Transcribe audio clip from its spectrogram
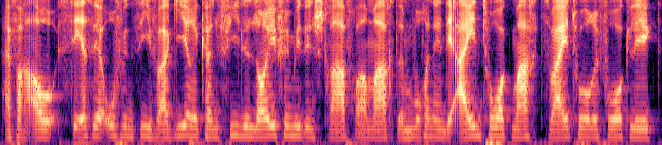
einfach auch sehr, sehr offensiv agieren kann, viele Läufe mit in den Strafraum macht, am Wochenende ein Tor gemacht, zwei Tore vorgelegt.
